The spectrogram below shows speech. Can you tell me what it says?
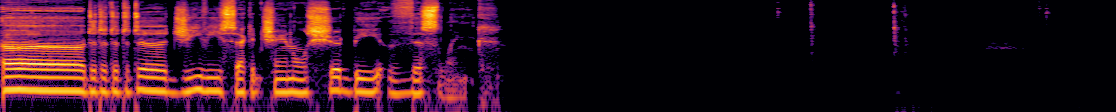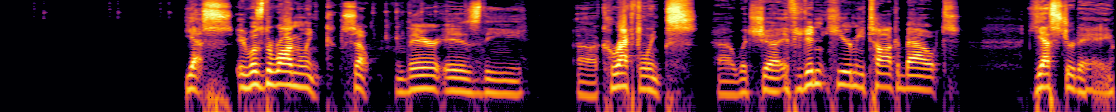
Uh, GV second channel should be this link. Yes, it was the wrong link. So there is the uh, correct links, uh, which uh, if you didn't hear me talk about yesterday,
